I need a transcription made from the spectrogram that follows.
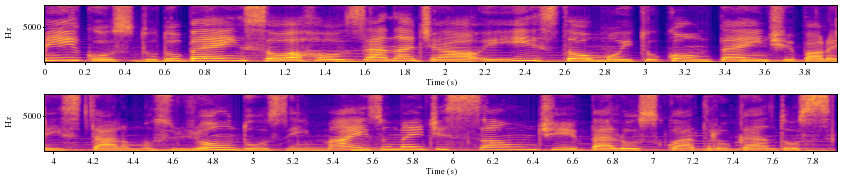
Amigos, tudo bem? Sou a Rosana Zhao e estou muito contente para estarmos juntos em mais uma edição de Belos Quatro Cantos.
